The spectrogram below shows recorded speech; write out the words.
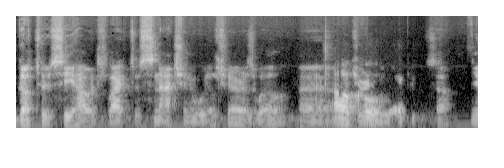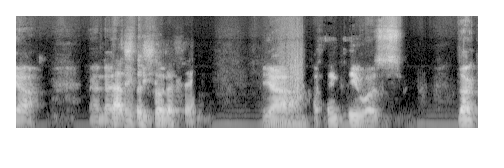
got to see how it's like to snatch in a wheelchair as well. Uh, Oh, cool. Wodapalooza. Yeah, and I that's think the sort got- of thing yeah, I think he was like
